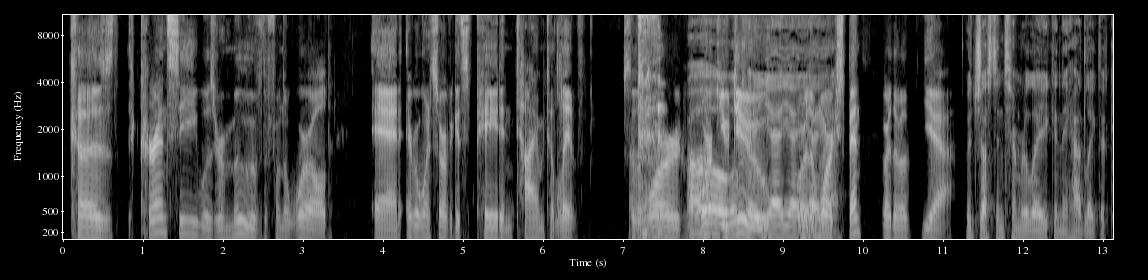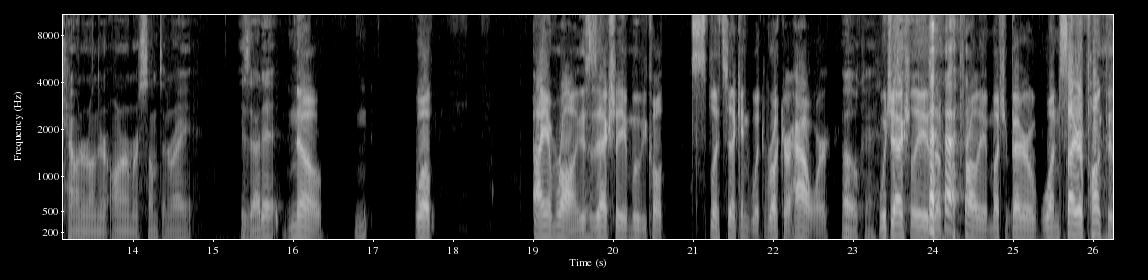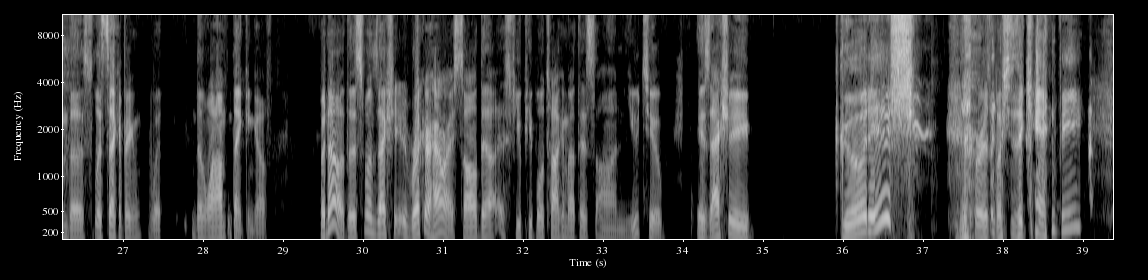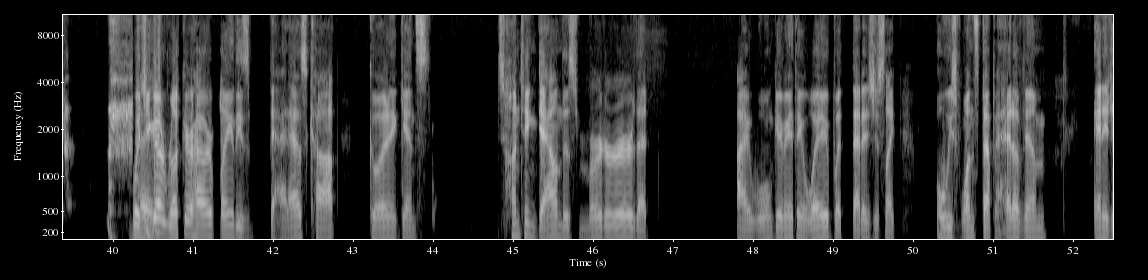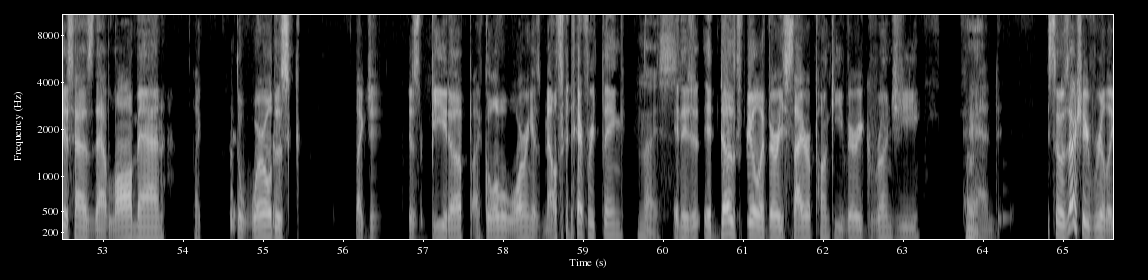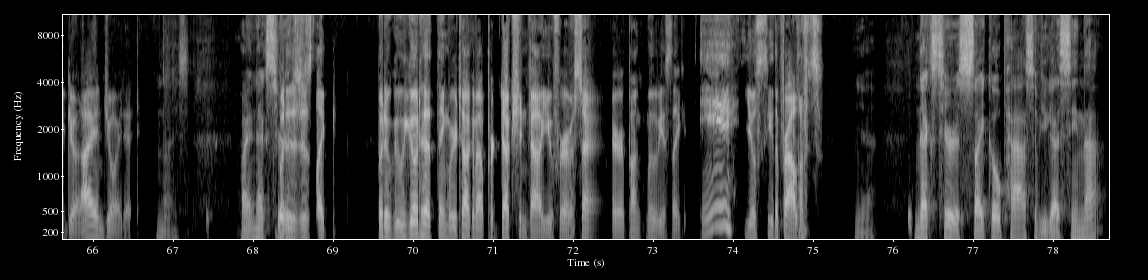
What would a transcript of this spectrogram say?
Because currency was removed from the world, and everyone sort of gets paid in time to live. So the more Oh, work you okay. do, Yeah, yeah, or the more yeah. expensive, or the yeah, With Justin Timberlake, and they had like the counter on their arm or something, right? Is that it? no, well, I am wrong. This is actually a movie called Split Second with Rutger Hauer. Oh, okay. which actually is a, probably a much better one cyberpunk than the split second thing with the one I'm thinking of. But no, this one's actually Rutger Hauer. I saw the, a few people talking about this on YouTube. Is actually goodish for as much as it can be. But Hey. you got Rutger Hauer playing these badass cop going against hunting down this murderer that I won't give anything away, but that is just like always one step ahead of him. And it just has that lawman, like the world is like just, just beat up. Like global warming has melted everything, Nice. and it it does feel like very cyberpunky, very grungy, Hmm. and so it was actually really good. I enjoyed it, Nice. All right, next but it's just like, but if we go to that thing where you're talking about production value for a cyberpunk movie. It's like, eh, you'll see the problems. Yeah. Next here is Psychopass. Have you guys seen that?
